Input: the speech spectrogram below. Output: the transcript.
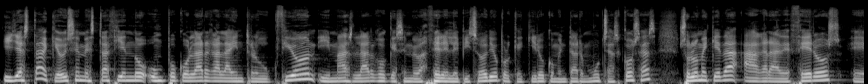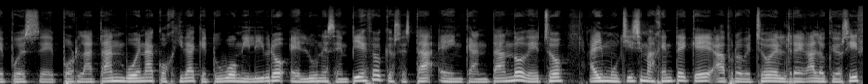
Y ya está, que hoy se me está haciendo un poco larga la introducción y más largo que se me va a hacer el episodio porque quiero comentar muchas cosas. Solo me queda agradeceros eh, pues eh, por la tan buena acogida que tuvo mi libro El lunes empiezo, que os está encantando. De hecho, hay muchísima gente que aprovechó el regalo que os hice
